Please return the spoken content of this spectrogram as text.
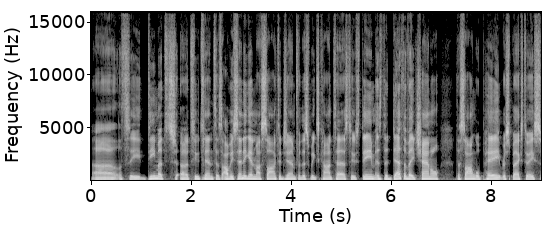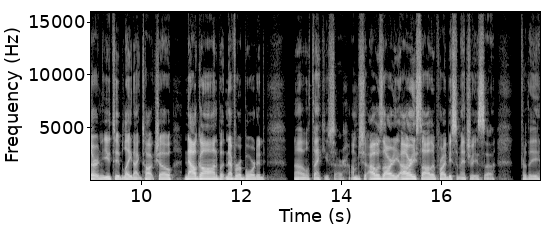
Uh, let's see. Dima uh, two ten says, "I'll be sending in my song to Jim for this week's contest, whose theme is the death of a channel. The song will pay respects to a certain YouTube late night talk show, now gone but never aborted." Uh, well, thank you, sir. I'm sure I was already I already saw there'll probably be some entries uh, for the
